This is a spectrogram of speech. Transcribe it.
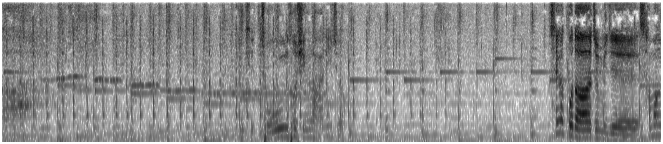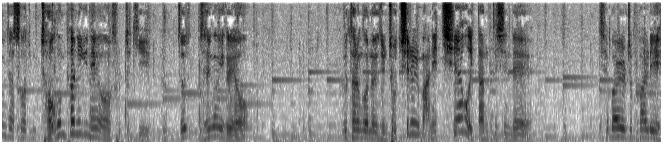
아, 그렇게 좋은 소식은 아니죠. 생각보다 좀 이제 사망자 수가 좀 적은 편이긴 해요, 솔직히. 저, 제 생각이 그래요. 그렇다는 거는 지금 조치를 많이 취하고 있다는 뜻인데, 제발 좀 빨리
